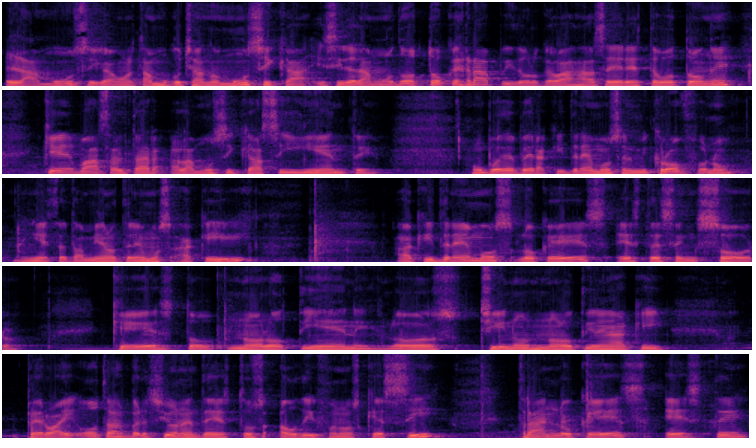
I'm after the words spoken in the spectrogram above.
la música, cuando estamos escuchando música y si le damos dos toques rápidos, lo que va a hacer este botón es que va a saltar a la música siguiente. Como puedes ver aquí tenemos el micrófono, en este también lo tenemos aquí. Aquí tenemos lo que es este sensor, que esto no lo tienen, los chinos no lo tienen aquí, pero hay otras versiones de estos audífonos que sí traen lo que es este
